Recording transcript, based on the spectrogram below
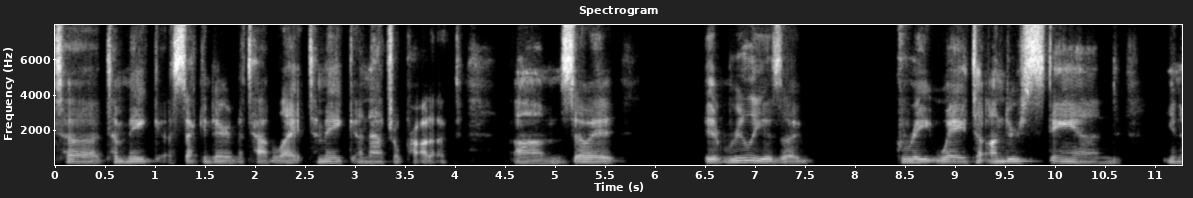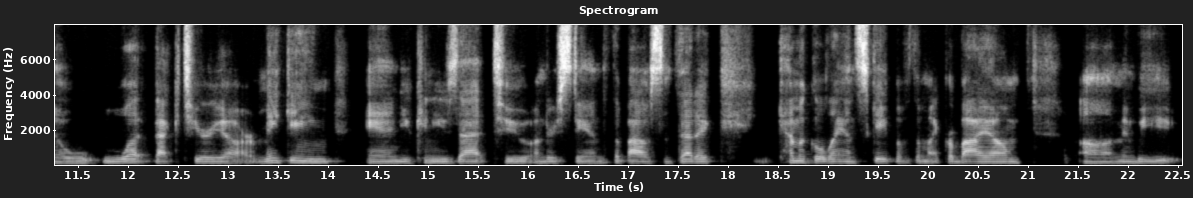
to, to make a secondary metabolite, to make a natural product. Um, so it it really is a great way to understand you know what bacteria are making. And you can use that to understand the biosynthetic chemical landscape of the microbiome. Um, and we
